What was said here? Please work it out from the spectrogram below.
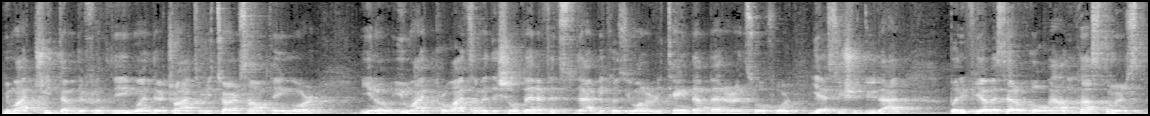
you might treat them differently when they're trying to return something or you know you might provide some additional benefits to them because you want to retain them better and so forth yes you should do that but if you have a set of low value customers,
